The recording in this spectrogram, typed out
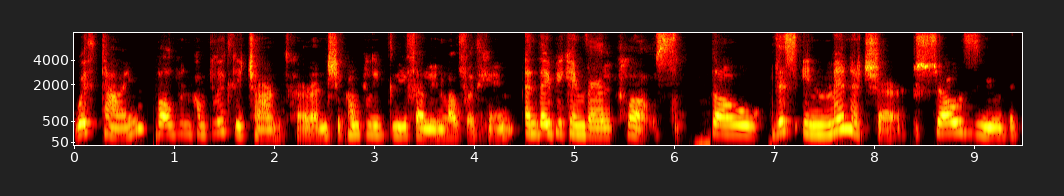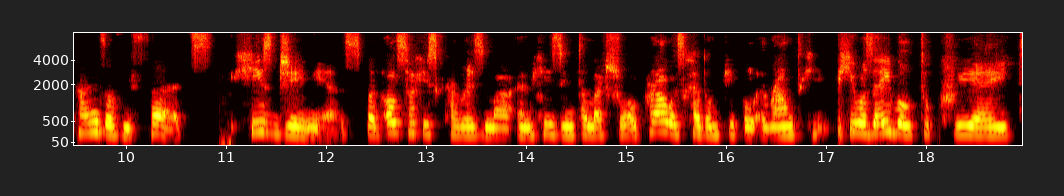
With time, Baldwin completely charmed her and she completely fell in love with him and they became very close. So this in miniature shows you the kinds of effects his genius, but also his charisma and his intellectual prowess had on people around him. He was able to create,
